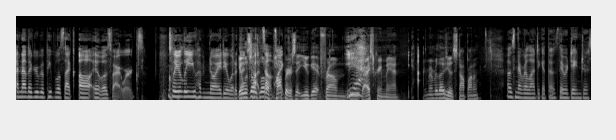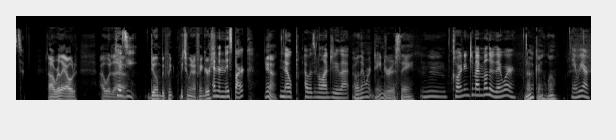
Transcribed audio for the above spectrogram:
another group of people is like, oh, it was fireworks. Clearly, you have no idea what a it was It was those little sounds like. poppers that you get from the Yeah. ice cream man. Yeah. Remember those? You would stomp on them. I was never allowed to get those. They were dangerous. Oh, really? I would. I would uh, you- do them between between my fingers. And then they spark. yeah. Nope, I wasn't allowed to do that. Oh, they weren't dangerous. They Mm, according to my mother, they were. okay. Well, Here we are.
